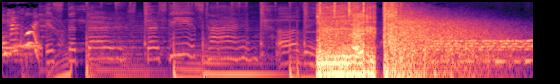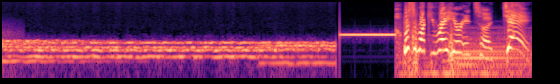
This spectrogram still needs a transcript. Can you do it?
and have fun. It's the thirst, thirstiest time of the What's up, RockyRey here and today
